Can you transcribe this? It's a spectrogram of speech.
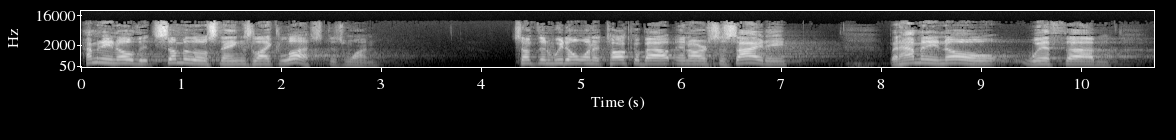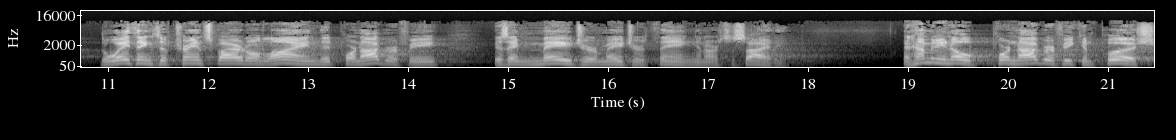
How many know that some of those things, like lust, is one? Something we don't want to talk about in our society. But how many know with um, the way things have transpired online that pornography is a major, major thing in our society. And how many know pornography can push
